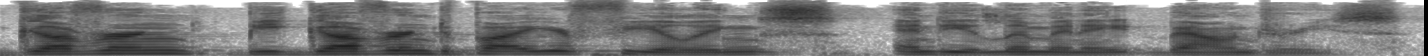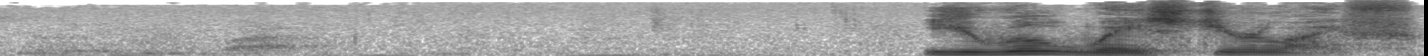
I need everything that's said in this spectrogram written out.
govern, be governed by your feelings, and eliminate boundaries. You will waste your life.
